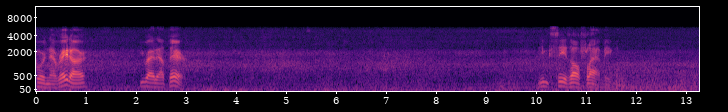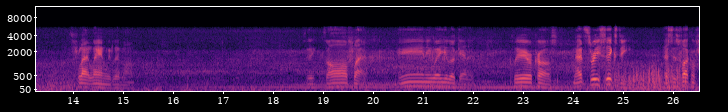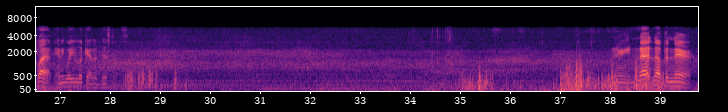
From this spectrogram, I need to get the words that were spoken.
According that radar, you right out there. You can see it's all flat, people. It's flat land we live on. See, it's all flat. Any way you look at it. Clear across. And that's 360. That's just fucking flat. Any way you look at it, distance. Nothing up in there.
